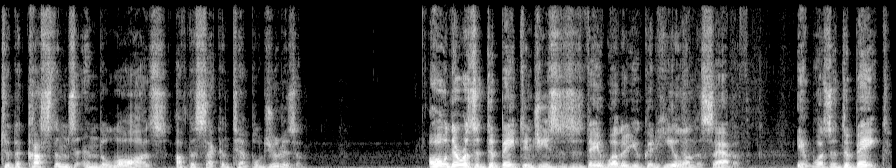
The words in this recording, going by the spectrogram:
to the customs and the laws of the Second Temple Judaism. Oh, there was a debate in Jesus' day whether you could heal on the Sabbath. It was a debate.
